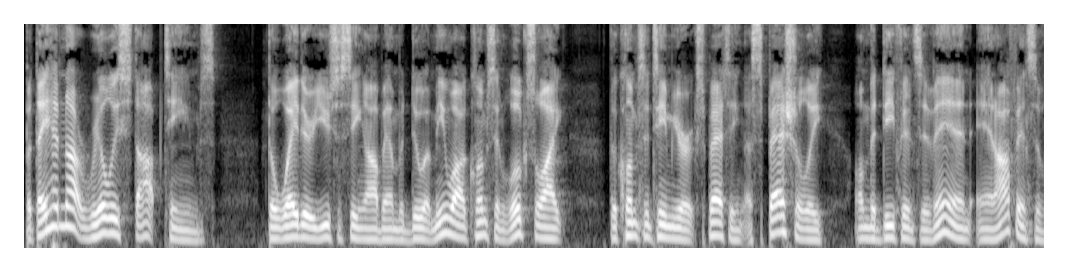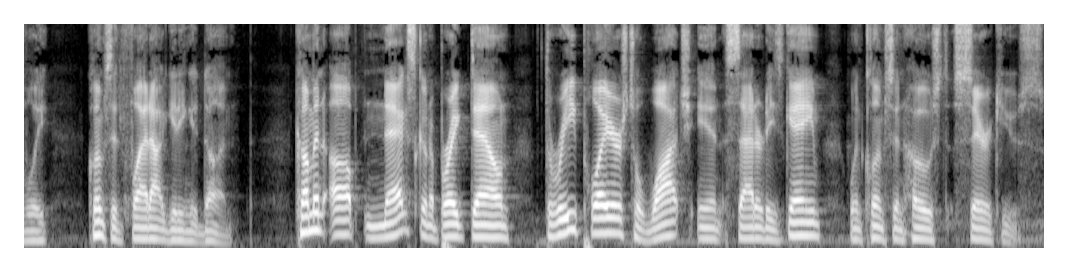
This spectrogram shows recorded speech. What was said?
but they have not really stopped teams the way they're used to seeing Alabama do it. Meanwhile, Clemson looks like the Clemson team you're expecting, especially on the defensive end and offensively. Clemson flat out getting it done. Coming up next, going to break down three players to watch in Saturday's game when Clemson hosts Syracuse.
